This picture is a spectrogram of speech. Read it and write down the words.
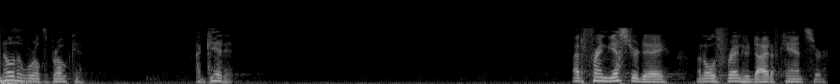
know the world's broken. I get it. I had a friend yesterday, an old friend who died of cancer.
